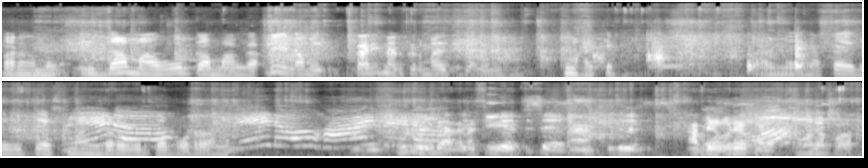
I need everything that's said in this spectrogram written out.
பாருங்க மு இதுதான் மா ஊறுக்காய் மாங்காய் இது நம்ம கறி நறுக்கிற மாதிரி இருக்கு. மறைக்கிறேன் பாருங்க எங்கள் அக்கா எது வித்தியாசமாக இந்த தடவை ஊறுக்காய் போடுறாங்க. இதில் அப்படியே ஒரே பழம் ஒரே பழம்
